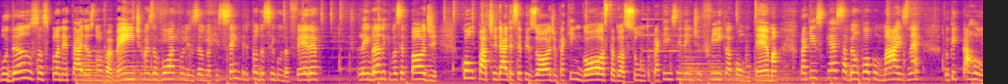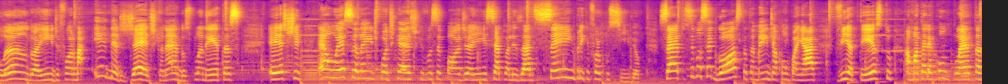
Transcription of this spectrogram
mudanças planetárias novamente, mas eu vou atualizando aqui sempre toda segunda-feira. Lembrando que você pode compartilhar esse episódio para quem gosta do assunto, para quem se identifica com o tema, para quem quer saber um pouco mais, né, do que está rolando aí de forma energética, né, dos planetas. Este é um excelente podcast que você pode aí se atualizar sempre que for possível, certo? Se você gosta também de acompanhar via texto, a matéria completa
